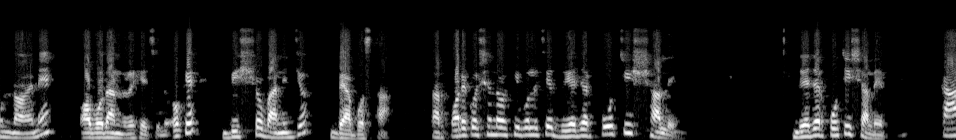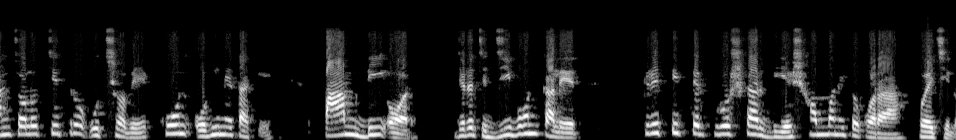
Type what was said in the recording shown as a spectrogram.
উন্নয়নে অবদান রেখেছিল। ওকে? বিশ্ব বাণিজ্য ব্যবস্থা। তারপরে কোশ্চেন কি বলেছে? দুই হাজার পঁচিশ সালে, দুই সালের কান চলচ্চিত্র উৎসবে কোন অভিনেতাকে পাম ডি অর যেটা হচ্ছে জীবনকালের কৃতিত্বের পুরস্কার দিয়ে সম্মানিত করা হয়েছিল?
